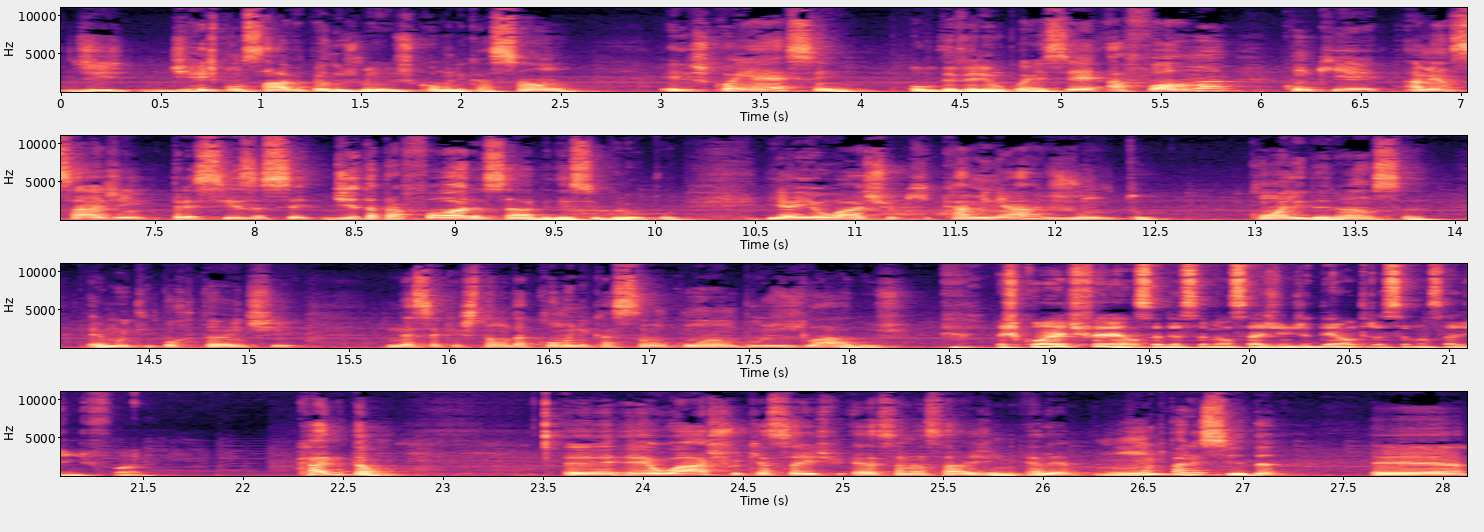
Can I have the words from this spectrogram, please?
de, de responsável pelos meios de comunicação, eles conhecem, ou deveriam conhecer, a forma com que a mensagem precisa ser dita para fora, sabe, desse grupo. E aí eu acho que caminhar junto com a liderança é muito importante nessa questão da comunicação com ambos os lados. Mas qual é a diferença dessa mensagem de dentro e essa mensagem de fora? Cara, então, é, eu acho que essa, essa mensagem ela é muito parecida é,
